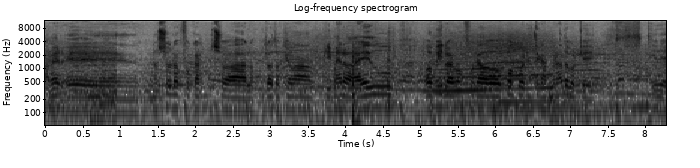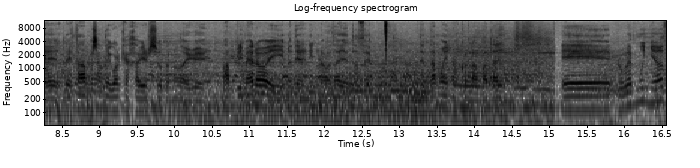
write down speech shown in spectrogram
A ver, eh, no suelo enfocar mucho a los pilotos que van primero, a Edu o mí lo hemos enfocado poco en este campeonato porque le, estaba pasando igual que a Javier Soto, ¿no? de que van primero y no tienen ninguna batalla, entonces intentamos irnos con las batallas. Eh, Rubén Muñoz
